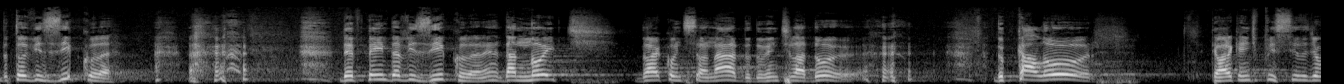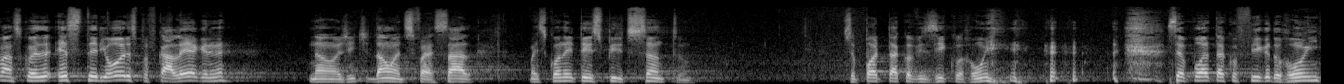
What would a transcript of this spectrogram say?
Da tua vesícula. Depende da vesícula, né? Da noite, do ar-condicionado, do ventilador, do calor. Tem hora que a gente precisa de umas coisas exteriores para ficar alegre, né? Não, a gente dá uma disfarçada, mas quando a gente tem o Espírito Santo, você pode estar com a vesícula ruim, você pode estar com o fígado ruim,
